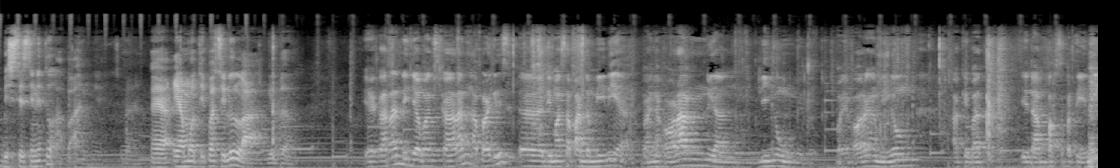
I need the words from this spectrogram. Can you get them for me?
bisnis ini tuh apaan gitu sebenarnya? Kayak yang motivasi lu lah gitu. Ya karena di zaman sekarang apalagi eh, di masa pandemi ini ya banyak orang yang bingung gitu. Banyak orang yang bingung akibat ya, dampak seperti ini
